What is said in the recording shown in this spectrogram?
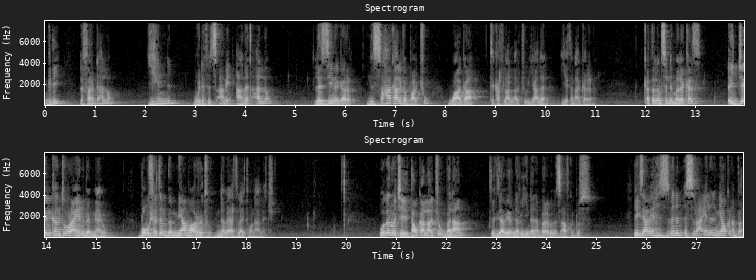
እንግዲህ እፈርዳለሁ፣ ይህንን ወደ ፍጻሜ አመጣለሁ። ለዚህ ነገር ንስሐ ካልገባችሁ ዋጋ ትከፍላላችሁ እያለ እየተናገረ ነው። ቀጥለን ስንመለከት እጄም ከንቱ ራይን በሚያዩ በውሸትም በሚያሟርቱ ነቢያት ላይ ትሆናለች። ወገኖቼ ታውቃላችሁ፣ በላም የእግዚአብሔር ነቢይ እንደነበረ በመጽሐፍ ቅዱስ የእግዚአብሔር ሕዝብንም እስራኤልንም ያውቅ ነበር።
